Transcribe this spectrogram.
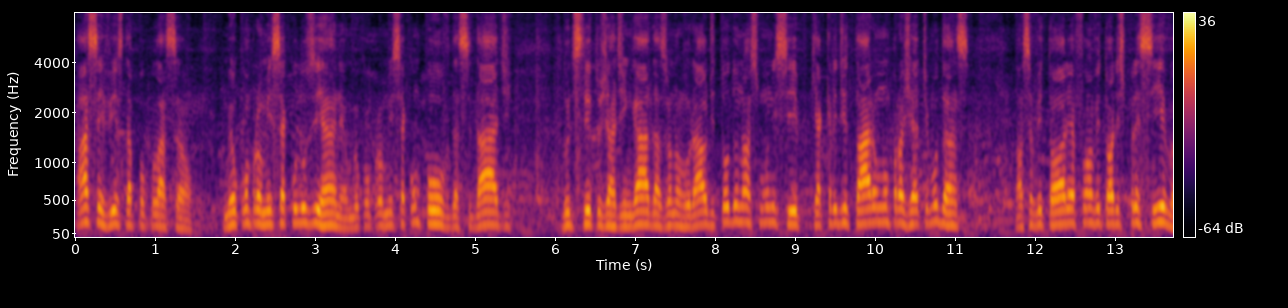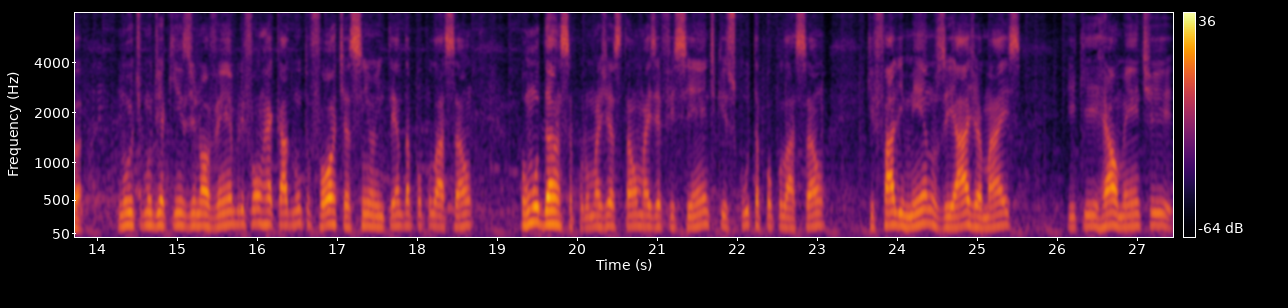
a serviço da população. O meu compromisso é com Lusiânia, o meu compromisso é com o povo da cidade, do Distrito Jardingá, da zona rural, de todo o nosso município, que acreditaram num projeto de mudança. Nossa vitória foi uma vitória expressiva no último dia 15 de novembro e foi um recado muito forte, assim eu entendo, da população por mudança, por uma gestão mais eficiente, que escuta a população, que fale menos e haja mais e que realmente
